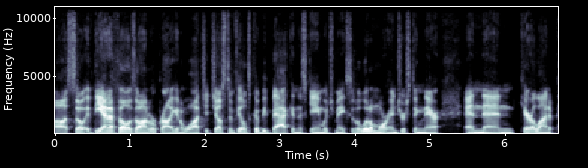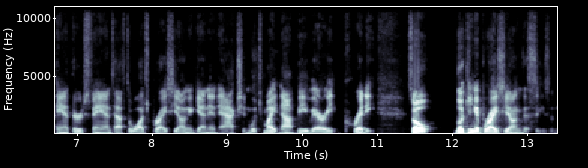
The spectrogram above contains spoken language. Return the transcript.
Uh, so if the NFL is on, we're probably going to watch it. Justin Fields could be back in this game, which makes it a little more interesting there. And then Carolina Panthers fans have to watch Bryce Young again in action, which might not be very pretty. So looking at Bryce Young this season,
